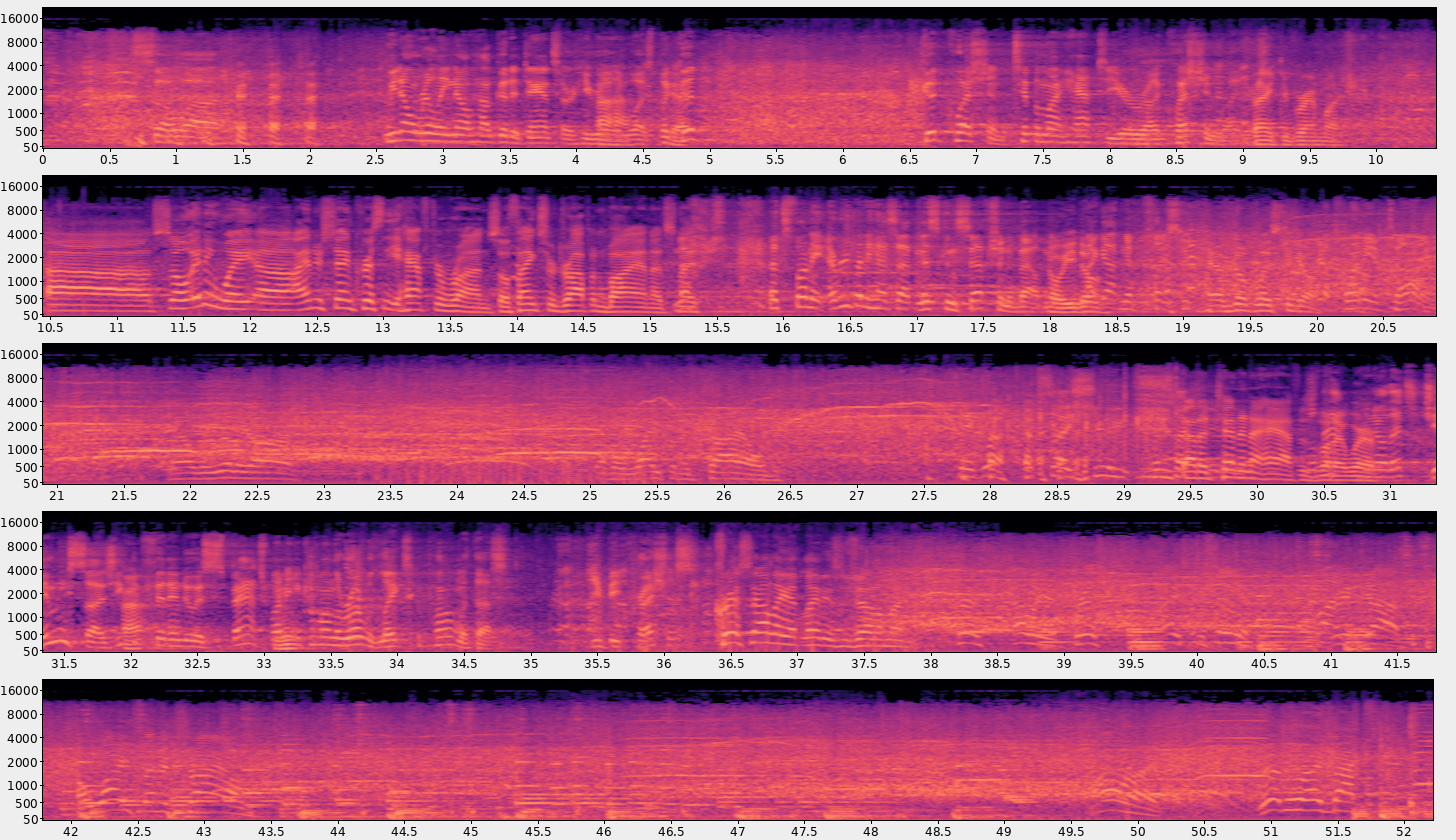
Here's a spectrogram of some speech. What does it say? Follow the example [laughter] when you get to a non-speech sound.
So, uh, [laughs] we don't really know how good a dancer he really Uh-huh, was. But yeah. good, good question. Tip of my hat to your uh, question writer. thank you very much. Uh, so, anyway, uh, I understand, Chris, that you have to run, so thanks for dropping by, and it's nice. That's funny. Everybody has that misconception about me. No, you don't. I got no place to I [laughs] have no place to go. I got plenty of time. Well, we really are. Have a wife and a child. Okay, what, what size shoe? What size About a shoe? ten and a half is well, what that, I wear. You know, that's Jimmy's size. You uh, could fit into his spats. Why don't you mm. come on the road with Legs Capone with us? You'd be precious. Chris Elliott, ladies and gentlemen. Chris Elliott. Chris, nice to see you. Great job. A wife and a child. All right. We'll be right back.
